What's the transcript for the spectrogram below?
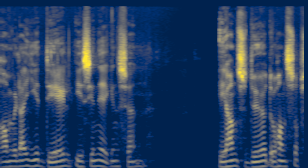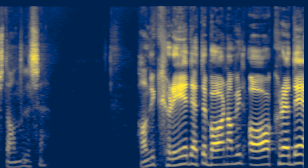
Han vil ha gi del i sin egen sønn, i hans død og hans oppstandelse. Han vil kle dette barnet, han vil avkle det,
